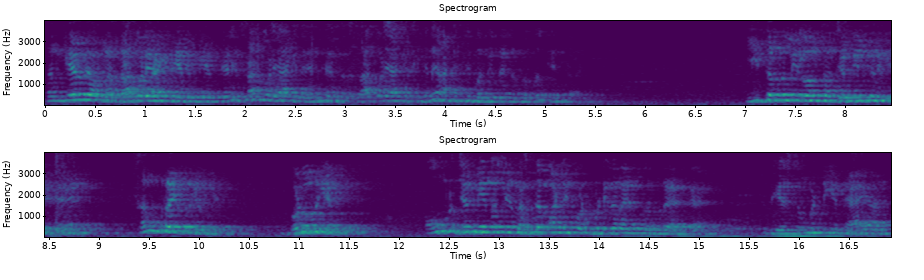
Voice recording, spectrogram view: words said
ನಾನು ಕೇಳಿದೆ ಅವ್ರನ್ನ ಸಾಗುವಳಿ ಆಗಿದೆ ನಿಮಗೆ? ಅಂತೇಳಿ, ಸಾಗುವಳಿ ಆಗಿದೆ, ಅಂತ ಹೇಳ್ತಾರೆ. ಸಾಗುವಳಿ ಆಗಿದ್ದಕ್ಕೇ ಆರ್ ಟಿ ಸಿ ಬಂದಿದೆ ಅನ್ನೋದ್ರಲ್ಲಿ ಹೇಳ್ತಾರೆ. ಈ ಥರದಲ್ಲಿ ಇರುವಂಥ ಜಮೀನುಗಳಿಗೆ ಸಣ್ಣ ರೈತರುಗಳಿಗೆ ಬಡವರಿಗೆ ಅವ್ರ ಜಮೀನಲ್ಲಿ ರಸ್ತೆ ಮಾಡಲಿ ಕೊಟ್ಬಿಟ್ಟಿದ್ದಾರೆ ಅಂತಂದರೆ ಇದು ಎಷ್ಟು ಮಟ್ಟಿಗೆ ನ್ಯಾಯ ಅಂತ.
